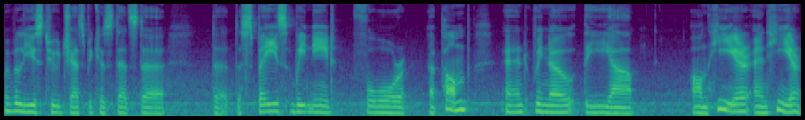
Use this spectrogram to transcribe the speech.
we will use two chests because that's the, the, the space we need for a pump. And we know the uh, on here and here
